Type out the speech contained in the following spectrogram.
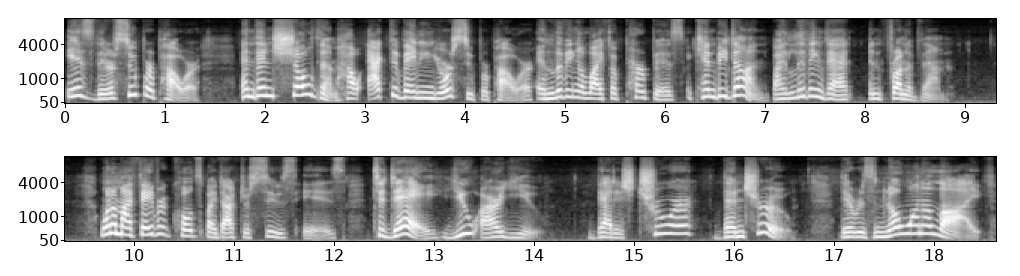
is their superpower. And then show them how activating your superpower and living a life of purpose can be done by living that in front of them. One of my favorite quotes by Dr. Seuss is Today you are you. That is truer than true. There is no one alive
